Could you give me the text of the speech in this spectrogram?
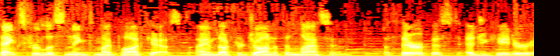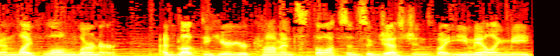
Thanks for listening to my podcast. I am Dr. Jonathan Lasson, a therapist, educator, and lifelong learner. I'd love to hear your comments, thoughts, and suggestions by emailing me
